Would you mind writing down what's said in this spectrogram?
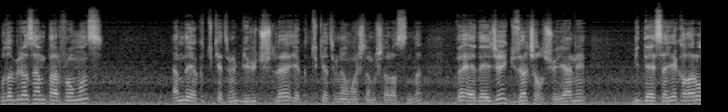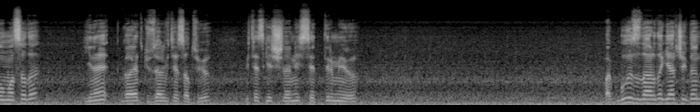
Bu da biraz hem performans hem de yakıt tüketimi 1.3 ile yakıt tüketimini amaçlamışlar aslında. Ve EDC güzel çalışıyor. Yani bir DSG kadar olmasa da yine gayet güzel vites atıyor. Vites geçişlerini hissettirmiyor. Bak bu hızlarda gerçekten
